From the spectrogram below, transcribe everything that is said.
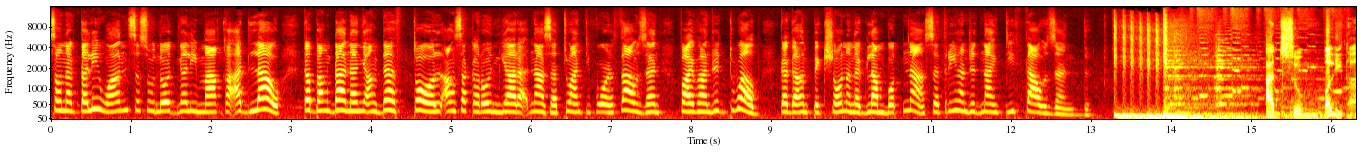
sang nagtaliwan sa sunod nga lima ka adlaw. Kabangdanan niya ang death toll ang sa karon yara na sa 24,512 kaga ang peksyon ang naglambot na sa 390,000. Adsum Balita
